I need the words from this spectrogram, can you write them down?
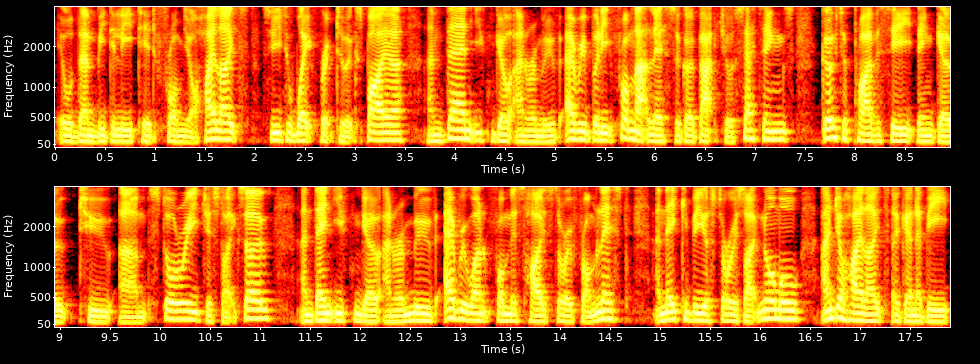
it will then be deleted from your highlights. So you need to wait for it to expire, and then you can go and remove everybody from that list. So go back to your settings, go to privacy, then go to um, story, just like so, and then you can go and remove everyone from this hide story from list and they can view your stories like normal and your highlights are going to be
